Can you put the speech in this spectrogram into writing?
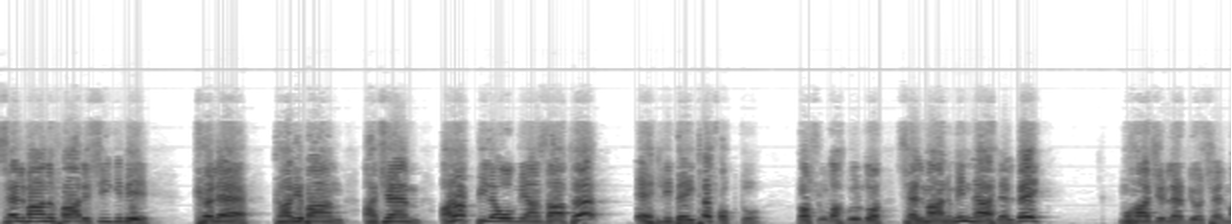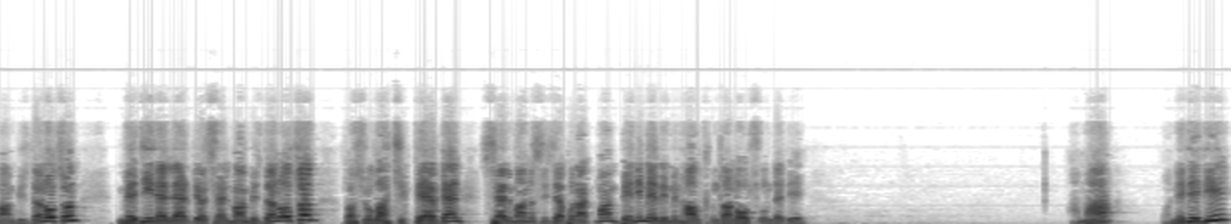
Selman-ı Farisi gibi köle, gariban, acem, Arap bile olmayan zatı ehli beyte soktu. Resulullah buyurdu, Selman-ı minne ehlel beyt. Muhacirler diyor Selman bizden olsun. Medineliler diyor Selman bizden olsun. Resulullah çıktı evden, Selman'ı size bırakmam, benim evimin halkından olsun dedi. Ama o ne dedi?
